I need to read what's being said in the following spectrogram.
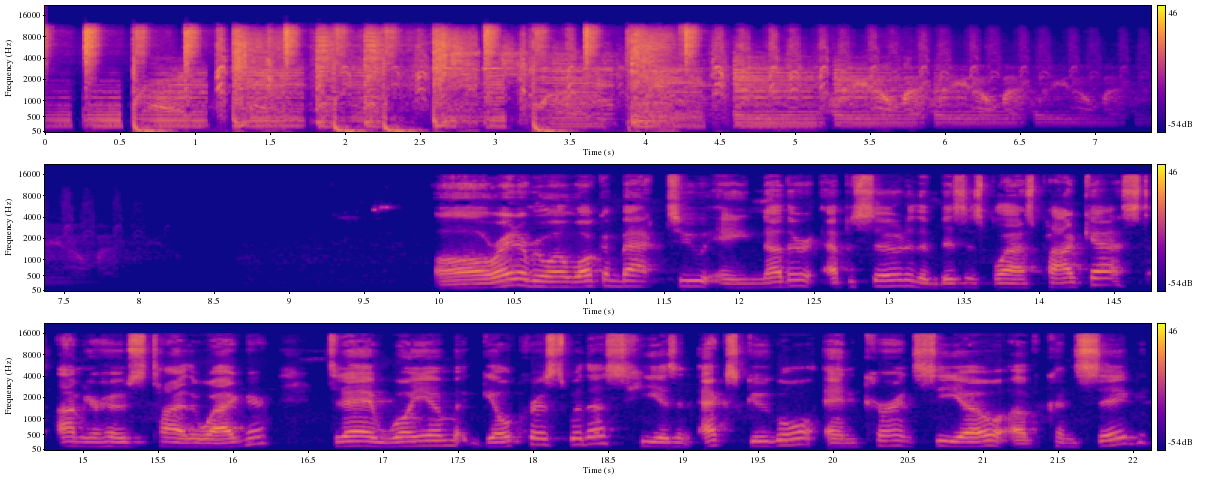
All right, everyone, welcome back to another episode of the Business Blast podcast. I'm your host, Tyler Wagner. Today, William Gilchrist with us. He is an ex Google and current CEO of Konsyg,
